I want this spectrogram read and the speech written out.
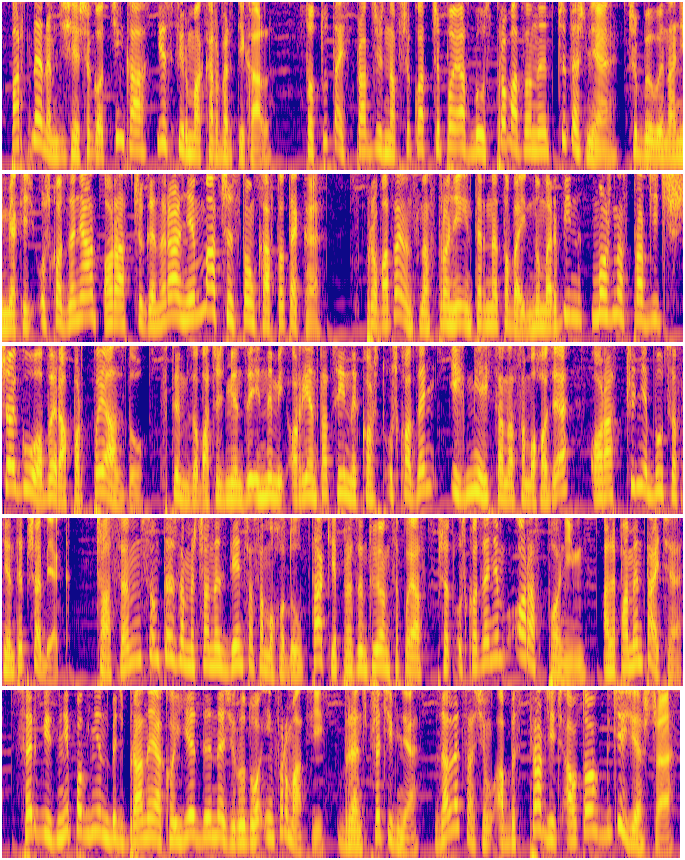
Partnerem dzisiejszego odcinka jest firma Car Vertical. To tutaj sprawdzisz na przykład, czy pojazd był sprowadzony, czy też nie, czy były na nim jakieś uszkodzenia oraz czy generalnie ma czystą kartotekę. Wprowadzając na stronie internetowej numer WIN, można sprawdzić szczegółowy raport pojazdu, w tym zobaczyć m.in. orientacyjny koszt uszkodzeń, ich miejsca na samochodzie oraz czy nie był cofnięty przebieg. Czasem są też zamieszczane zdjęcia samochodu, takie prezentujące pojazd przed uszkodzeniem oraz po nim. Ale pamiętajcie, serwis nie powinien być brany jako jedyne źródło informacji. Wręcz przeciwnie, zaleca się, aby sprawdzić auto gdzieś jeszcze.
